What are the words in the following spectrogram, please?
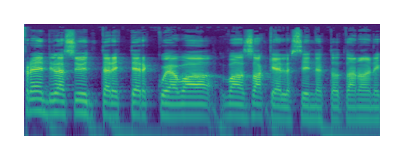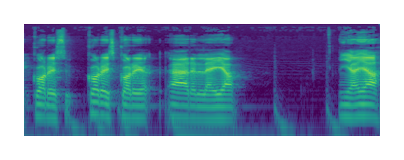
friendillä synttärit, terkkuja vaan, vaan sakelle sinne tota, noin, koris, koriskori äärelle. Ja, ja, ja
